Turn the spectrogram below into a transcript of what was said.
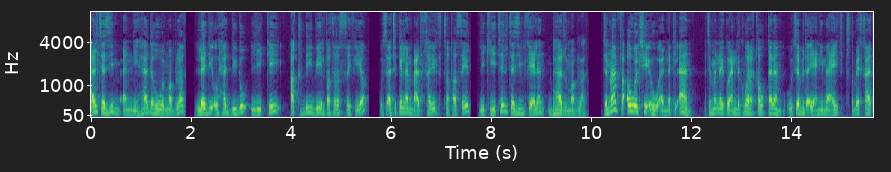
ألتزم باني هذا هو المبلغ الذي أحدده لكي أقضي به الفترة الصيفية. وسأتكلم بعد قليل في التفاصيل لكي تلتزم فعلا بهذا المبلغ. تمام؟ فأول شيء هو أنك الآن أتمنى يكون عندك ورقة وقلم وتبدأ يعني معي في التطبيقات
